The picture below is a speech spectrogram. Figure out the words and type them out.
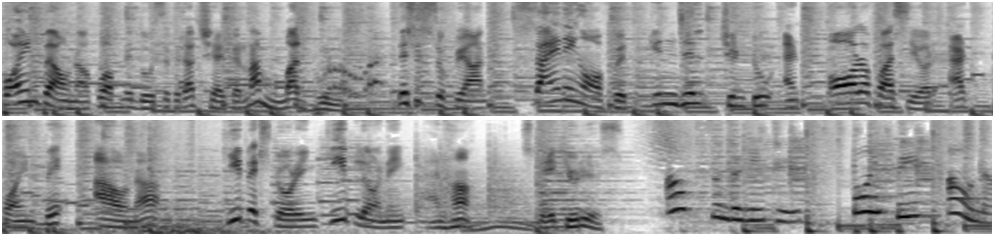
पॉइंट पे आउना को अपने दोस्तों के साथ शेयर करना मत भूलना। This is Sufyan signing off with Kinjal, Chintu, and all of us here at Point Pe Aona. Keep exploring, keep learning, and huh, stay curious. आप सुन रहे थे पॉइंट पे आओ ना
